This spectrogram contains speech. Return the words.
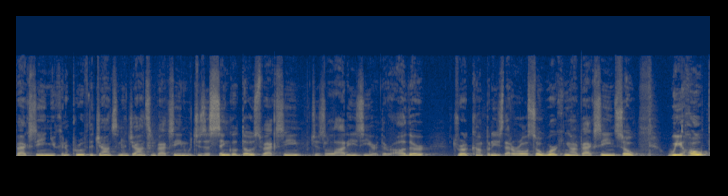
vaccine. You can approve the Johnson & Johnson vaccine, which is a single-dose vaccine, which is a lot easier. There are other drug companies that are also working on vaccines. So we hope,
